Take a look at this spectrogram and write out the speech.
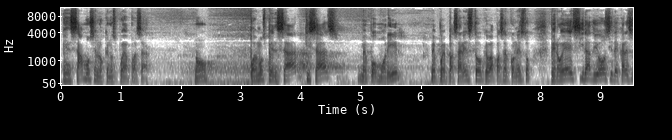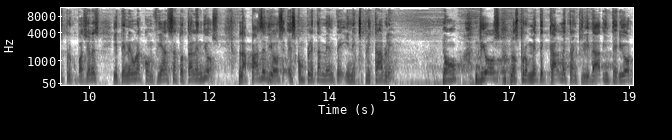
pensamos en lo que nos pueda pasar, ¿no? Podemos pensar, quizás, me puedo morir, me puede pasar esto, qué va a pasar con esto, pero es ir a Dios y dejar esas preocupaciones y tener una confianza total en Dios. La paz de Dios es completamente inexplicable. No, Dios nos promete calma y tranquilidad interior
